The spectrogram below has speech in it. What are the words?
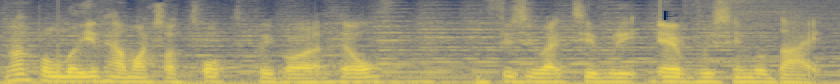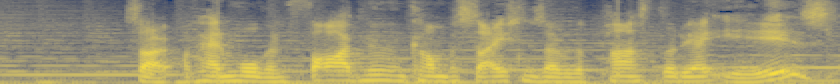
I don't believe how much I talk to people about health and physical activity every single day. So I've had more than 5 million conversations over the past 38 years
